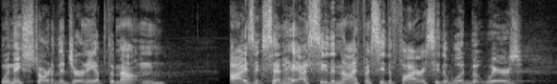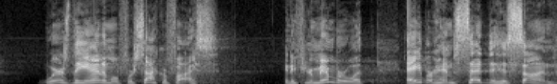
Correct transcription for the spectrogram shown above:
when they started the journey up the mountain, Isaac said, Hey, I see the knife, I see the fire, I see the wood, but where's, where's the animal for sacrifice? And if you remember what Abraham said to his son,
